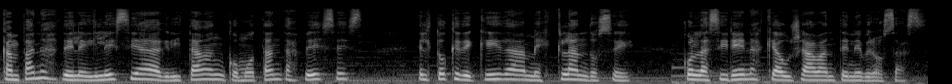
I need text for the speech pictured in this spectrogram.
campanas de la iglesia gritaban como tantas veces el toque de queda mezclándose con las sirenas que aullaban tenebrosas.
